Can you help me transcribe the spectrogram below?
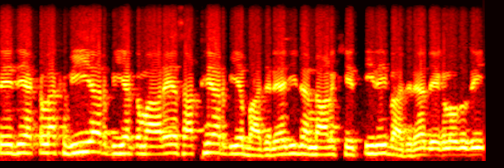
ਤੇ ਜੇ 1 ਲੱਖ 20 ਹਜ਼ਾਰ ਰੁਪਇਆ ਕਮਾ ਰਹੇ ਆ 60000 ਰੁਪਇਆ ਬਚ ਰਿਹਾ ਜੀ ਦਾ ਨਾਲ ਖੇਤੀ ਦੇ ਹੀ ਬਚ ਰਿਹਾ। ਦੇਖ ਲਓ ਤੁਸੀਂ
